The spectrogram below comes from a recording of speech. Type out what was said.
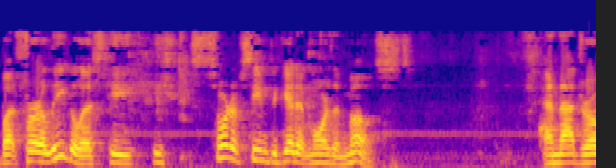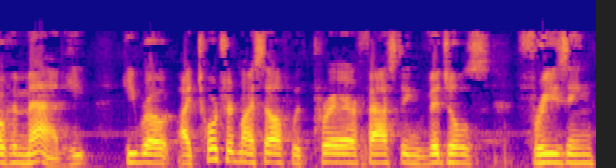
but for a legalist, he, he sort of seemed to get it more than most. And that drove him mad. He, he wrote, I tortured myself with prayer, fasting, vigils, freezing.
